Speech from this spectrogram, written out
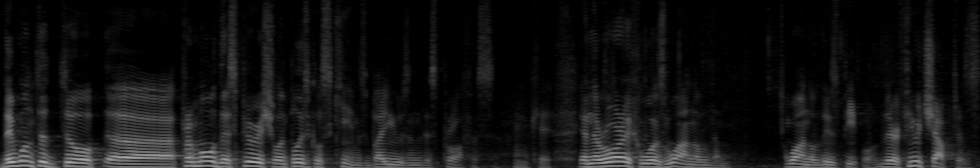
They wanted to uh, promote their spiritual and political schemes by using this prophecy. Okay? And Roerich was one of them, one of these people. There are a few chapters.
